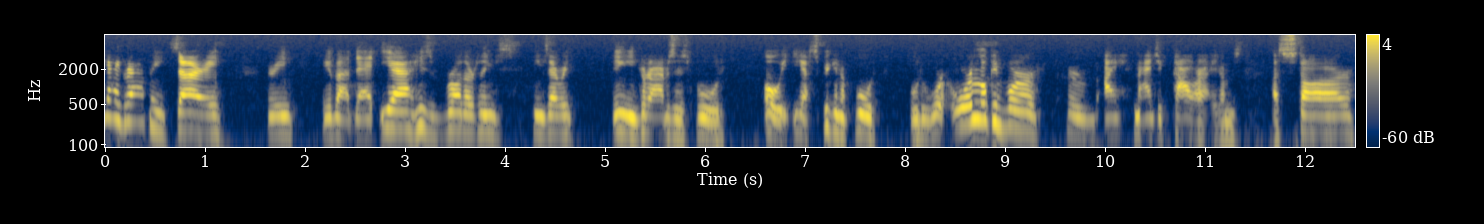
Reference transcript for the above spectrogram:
that guy grab me? Sorry. Sorry about that. Yeah, his brother thinks thinks everything he grabs his food. Oh, yeah, speaking of food, we're, we're looking for, for I, magic power items. A star,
